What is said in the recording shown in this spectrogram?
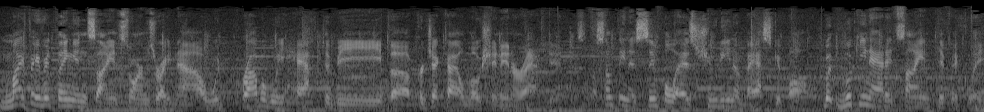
My favorite thing in Science Storms right now would probably have to be the projectile motion interactive. Something as simple as shooting a basketball, but looking at it scientifically.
